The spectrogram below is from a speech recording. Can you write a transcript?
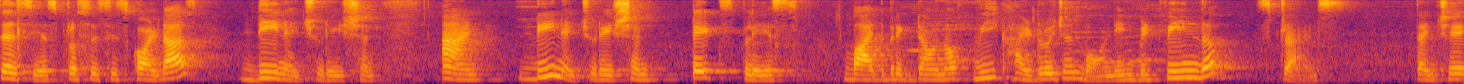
celsius process is called as denaturation and denaturation takes place by the breakdown of weak hydrogen bond in between the strands त्यांचे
